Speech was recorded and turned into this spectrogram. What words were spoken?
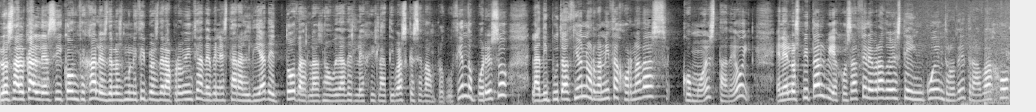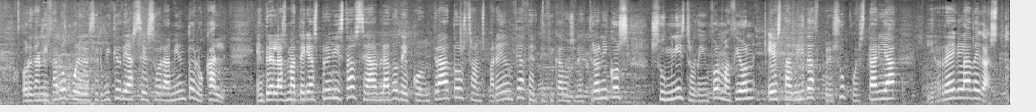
Los alcaldes y concejales de los municipios de la provincia deben estar al día de todas las novedades legislativas que se van produciendo. Por eso, la Diputación organiza jornadas como esta de hoy. En el Hospital Viejo se ha celebrado este encuentro de trabajo organizado por el Servicio de Asesoramiento Local. Entre las materias previstas se ha hablado de contratos, transparencia, certificados electrónicos, suministro de información, estabilidad presupuestaria y regla de gasto.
